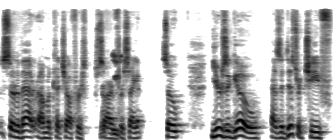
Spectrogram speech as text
so to that, I'm gonna cut you off for sorry for a second. So years ago, as a district chief,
